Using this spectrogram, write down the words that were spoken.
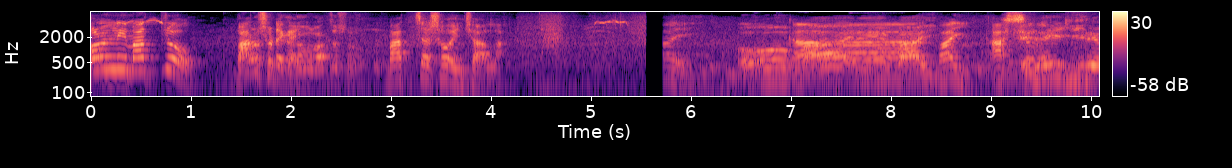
অনলি মাত্র বারোশো টাকায়। বাচ্চা সহ। ইনশাআল্লাহ। ভাই ও ভাই রে ভাই। ভাই আসলে কি রে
